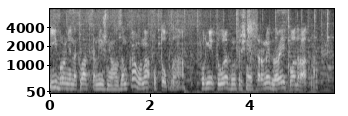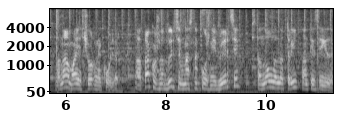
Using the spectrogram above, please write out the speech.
і броненакладка нижнього замка вона утоплена. Фурнітура з внутрішньої сторони дверей квадратна. Вона має чорний колір. А також на дверці в нас на кожній дверці встановлено три антизрізи.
